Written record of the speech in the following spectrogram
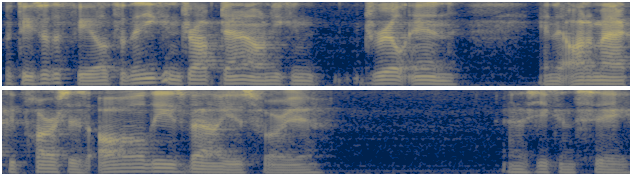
but these are the fields. So then you can drop down, you can drill in, and it automatically parses all these values for you as you can see.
